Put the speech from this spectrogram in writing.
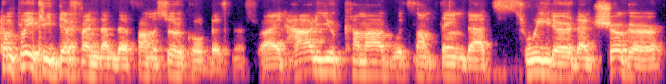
Completely different than the pharmaceutical business, right? How do you come out with something that's sweeter than sugar,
